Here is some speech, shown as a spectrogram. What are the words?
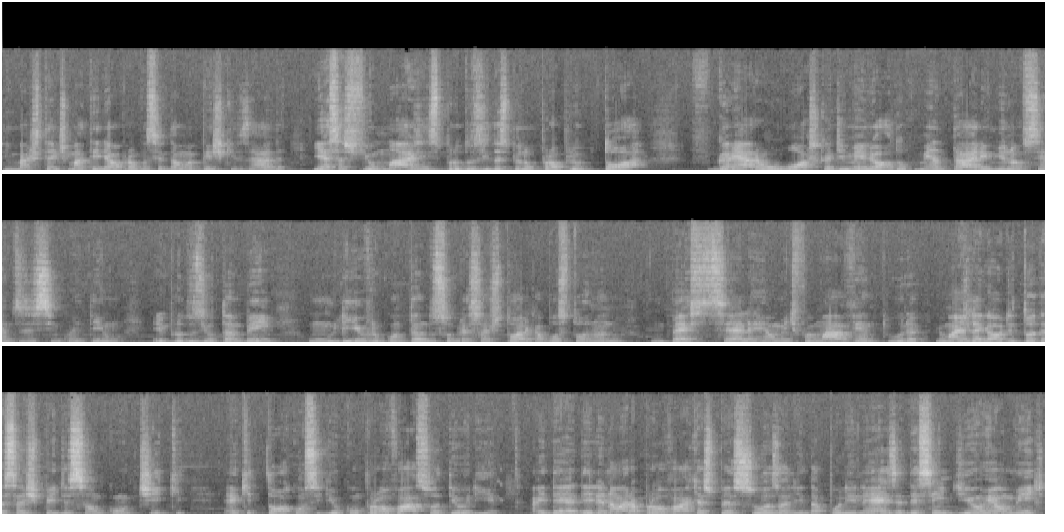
tem bastante material para você dar uma pesquisada. E essas filmagens produzidas pelo próprio Thor ganharam o Oscar de melhor documentário em 1951. Ele produziu também um livro contando sobre essa história, acabou se tornando um best-seller. Realmente foi uma aventura. E o mais legal de toda essa expedição com Tiki é que Thor conseguiu comprovar sua teoria. A ideia dele não era provar que as pessoas ali da Polinésia descendiam realmente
